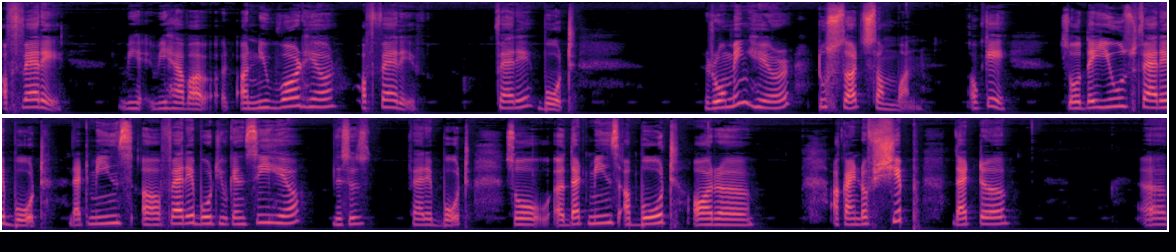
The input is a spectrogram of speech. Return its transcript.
a ferry we we have a, a new word here a ferry ferry boat roaming here to search someone okay. So they use ferry boat. That means a ferry boat you can see here. This is ferry boat. So uh, that means a boat or a, a kind of ship that uh, uh,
